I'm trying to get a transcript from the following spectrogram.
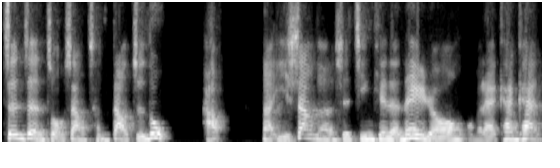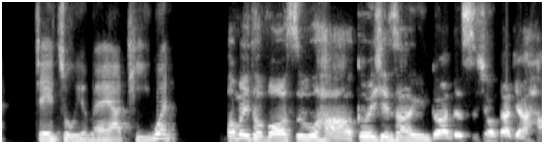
真正走上成道之路。好，那以上呢是今天的内容，我们来看看。这一组有没有要提问？阿弥陀佛，师父好，各位线上云端的师兄大家好。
